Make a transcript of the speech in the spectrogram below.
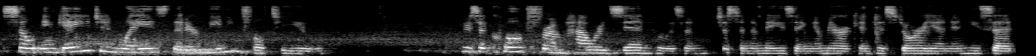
So engage in ways that are meaningful to you. There's a quote from Howard Zinn, who is an, just an amazing American historian, and he said,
